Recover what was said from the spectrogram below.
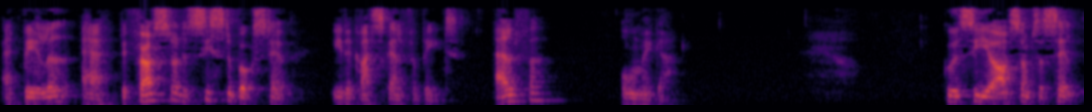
er et billede af det første og det sidste bogstav i det græske alfabet. Alfa, Omega. Gud siger også om sig selv,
